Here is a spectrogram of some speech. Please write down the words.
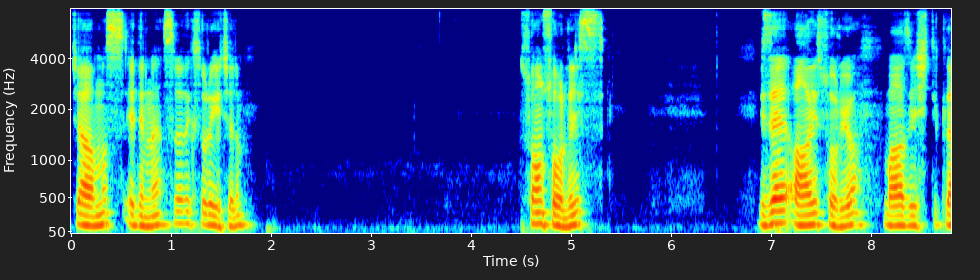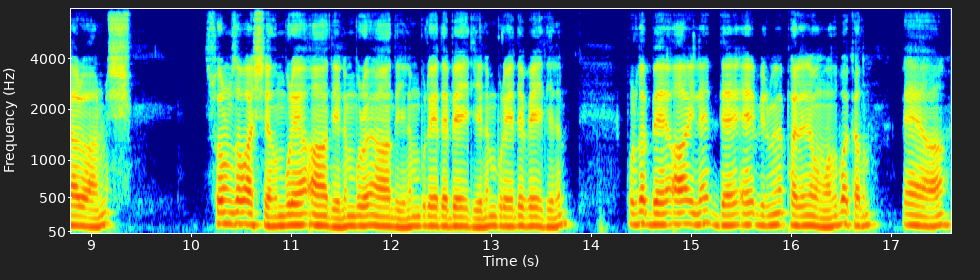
Cevabımız Edirne. Sıradaki soruya geçelim. Son sorudayız. Bize A'yı soruyor. Bazı eşitlikler varmış. Sorumuza başlayalım. Buraya A diyelim, buraya A diyelim, buraya da B diyelim, buraya da B diyelim. Burada BA ile DE birbirine paralel olmalı. Bakalım. BA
